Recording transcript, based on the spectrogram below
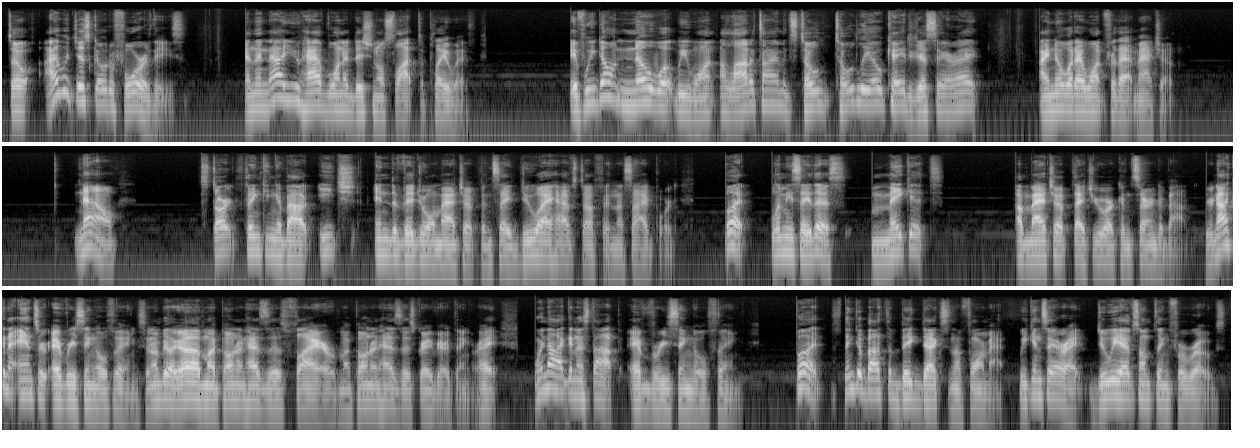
So I would just go to four of these. And then now you have one additional slot to play with. If we don't know what we want, a lot of time it's to- totally okay to just say, all right, I know what I want for that matchup. Now, start thinking about each individual matchup and say, do I have stuff in the sideboard? But let me say this make it a matchup that you are concerned about. You're not going to answer every single thing. So don't be like, oh, my opponent has this flyer, my opponent has this graveyard thing, right? We're not going to stop every single thing. But think about the big decks in the format. We can say, all right, do we have something for rogues?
